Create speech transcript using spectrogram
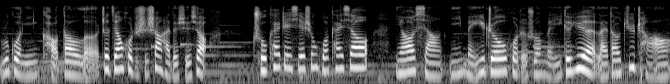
如果你考到了浙江或者是上海的学校，除开这些生活开销。你要想，你每一周或者说每一个月来到剧场，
